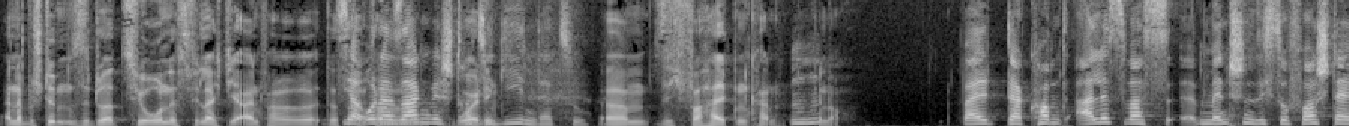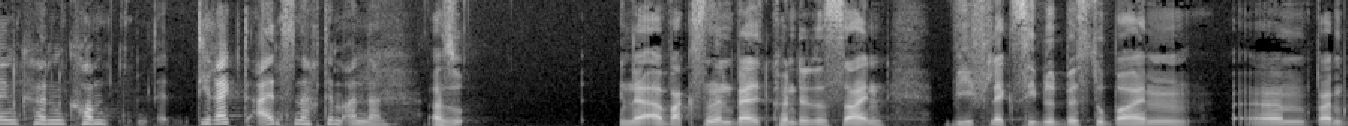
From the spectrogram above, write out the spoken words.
einer bestimmten Situation ist vielleicht die einfachere, das Ja, oder sagen wir Wording, Strategien dazu. ähm, sich verhalten kann. Mhm. Genau. Weil da kommt alles, was äh, Menschen sich so vorstellen können, kommt äh, direkt eins nach dem anderen. Also in der Erwachsenenwelt könnte das sein, wie flexibel bist du beim, ähm, beim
